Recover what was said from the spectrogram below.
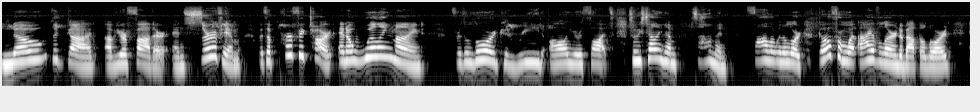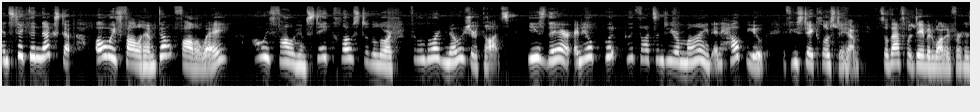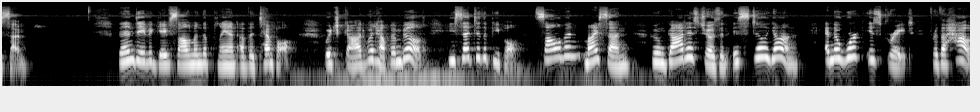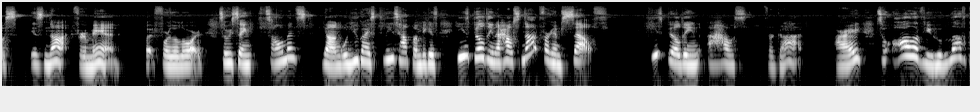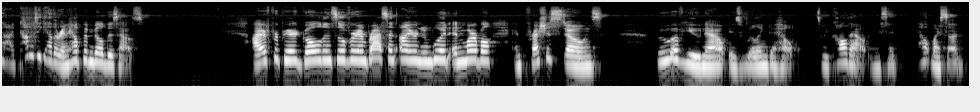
know the God of your father and serve him with a perfect heart and a willing mind, for the Lord could read all your thoughts. So he's telling him, Solomon, follow in the Lord. Go from what I've learned about the Lord and take the next step. Always follow him. Don't fall away. Always follow him. Stay close to the Lord, for the Lord knows your thoughts. He's there and he'll put good thoughts into your mind and help you if you stay close to him. So that's what David wanted for his son. Then David gave Solomon the plan of the temple, which God would help him build. He said to the people, Solomon, my son, whom God has chosen, is still young, and the work is great, for the house is not for man, but for the Lord. So he's saying, Solomon's young. Will you guys please help him? Because he's building a house not for himself, he's building a house for God. All right? So, all of you who love God, come together and help him build this house. I have prepared gold and silver and brass and iron and wood and marble and precious stones. Who of you now is willing to help? So he called out and he said, Help my son.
